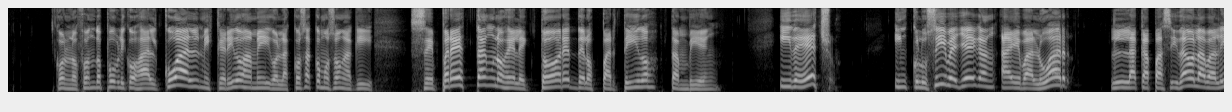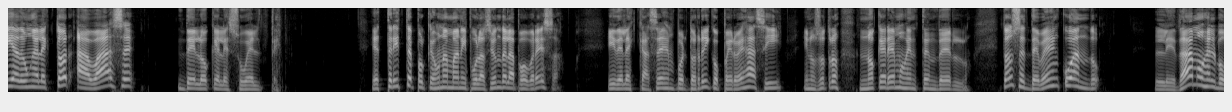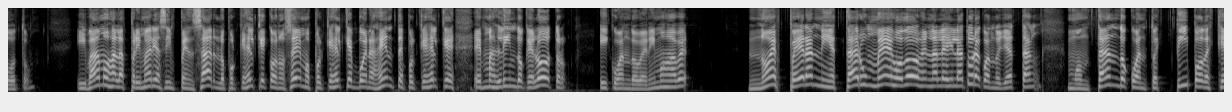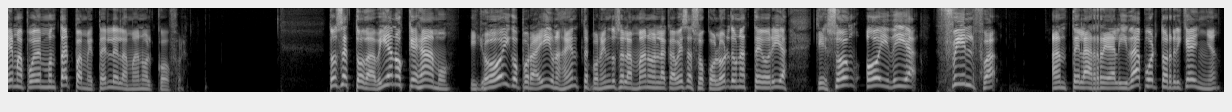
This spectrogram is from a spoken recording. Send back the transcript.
con los fondos públicos, al cual, mis queridos amigos, las cosas como son aquí, se prestan los electores de los partidos también. Y de hecho, inclusive llegan a evaluar la capacidad o la valía de un elector a base de lo que le suelte. Es triste porque es una manipulación de la pobreza y de la escasez en Puerto Rico, pero es así y nosotros no queremos entenderlo. Entonces, de vez en cuando, le damos el voto y vamos a las primarias sin pensarlo, porque es el que conocemos, porque es el que es buena gente, porque es el que es más lindo que el otro. Y cuando venimos a ver, no esperan ni estar un mes o dos en la legislatura cuando ya están montando cuánto tipo de esquema pueden montar para meterle la mano al cofre. Entonces todavía nos quejamos, y yo oigo por ahí una gente poniéndose las manos en la cabeza, color de unas teorías que son hoy día filfa ante la realidad puertorriqueña,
